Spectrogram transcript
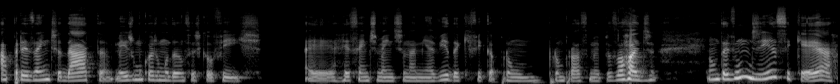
a presente data, mesmo com as mudanças que eu fiz é, recentemente na minha vida, que fica para um, um próximo episódio, não teve um dia sequer,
